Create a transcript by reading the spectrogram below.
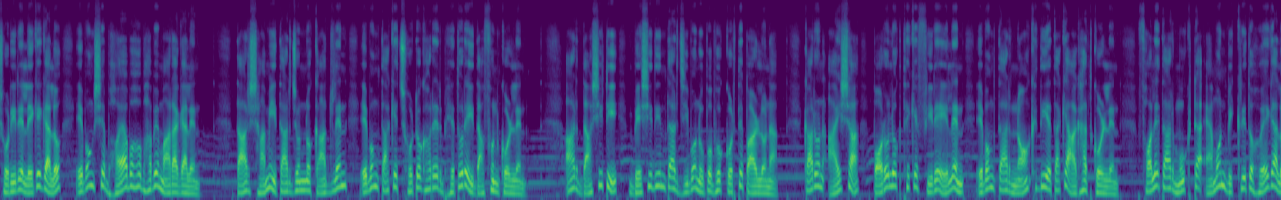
শরীরে লেগে গেল এবং সে ভয়াবহভাবে মারা গেলেন। তার স্বামী তার জন্য কাঁদলেন এবং তাকে ছোট ঘরের ভেতরেই দাফন করলেন। আর দাসীটি বেশি দিন তার জীবন উপভোগ করতে পারল না, কারণ আয়শা পরলোক থেকে ফিরে এলেন এবং তার নখ দিয়ে তাকে আঘাত করলেন, ফলে তার মুখটা এমন বিকৃত হয়ে গেল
